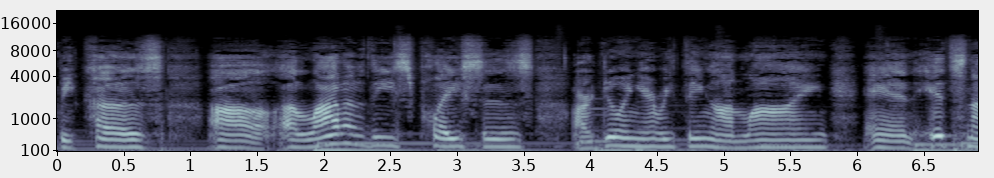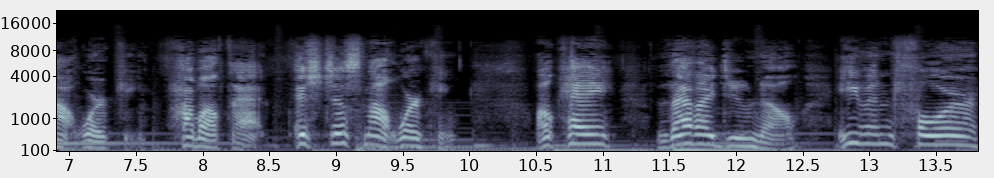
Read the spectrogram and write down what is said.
Because uh, a lot of these places are doing everything online and it's not working. How about that? It's just not working. Okay? That I do know. Even for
